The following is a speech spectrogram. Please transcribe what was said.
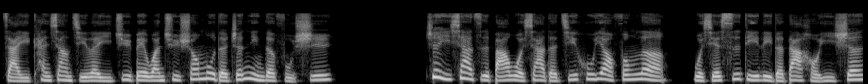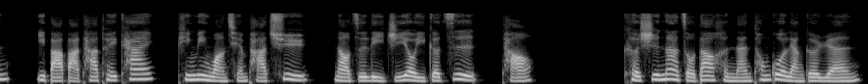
乍一看像极了一具被弯曲双目的狰狞的腐尸。这一下子把我吓得几乎要疯了，我歇斯底里的大吼一声，一把把他推开，拼命往前爬去，脑子里只有一个字：逃。可是那走道很难通过两个人，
